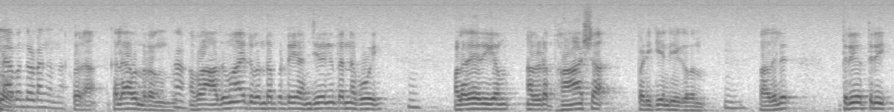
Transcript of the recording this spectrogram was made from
കലാപം തുടങ്ങുന്ന കലാ- കലാപം തുടങ്ങുന്നത്. അപ്പൊ അതുമായിട്ട് ബന്ധപ്പെട്ട് ഈ അഞ്ചുതെങ്ങിൽ തന്നെ പോയി. വളരെയധികം അവരുടെ ഭാഷ പഠിക്കേണ്ടിയൊക്കെ വന്നു. അപ്പോൾ അതിൽ ഒത്തിരി ഒത്തിരി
